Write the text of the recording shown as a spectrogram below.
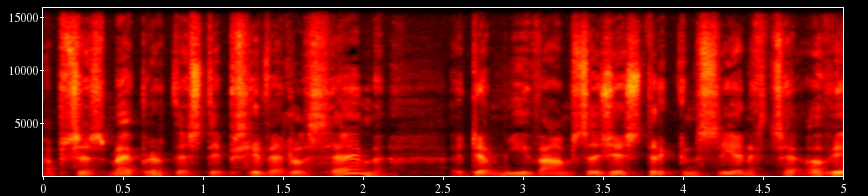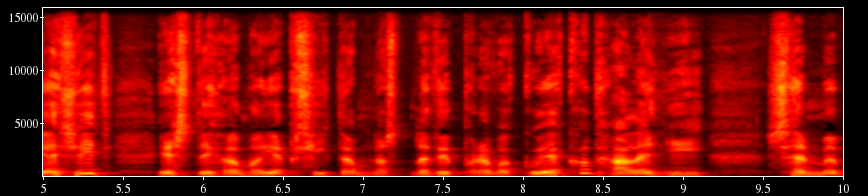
a přes mé protesty přivedl sem. Domnívám se, že Strkn si jen chce ověřit, jestli ho moje přítomnost nevyprovokuje k odhalení. Jsem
